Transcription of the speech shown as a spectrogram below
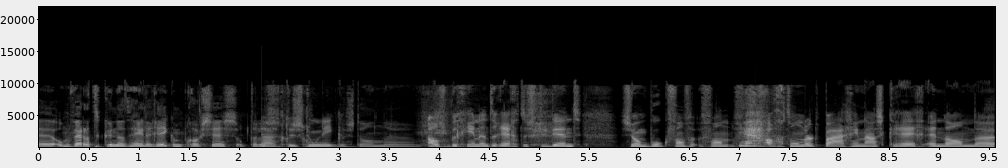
eh, om verder te kunnen dat hele rekenproces op de Dus- lagere dus school. toen ik- Dus dan, eh, als beginnend rechtenstudent zo'n boek van, van, van Ja. 800 pagina's kreeg en dan eh,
